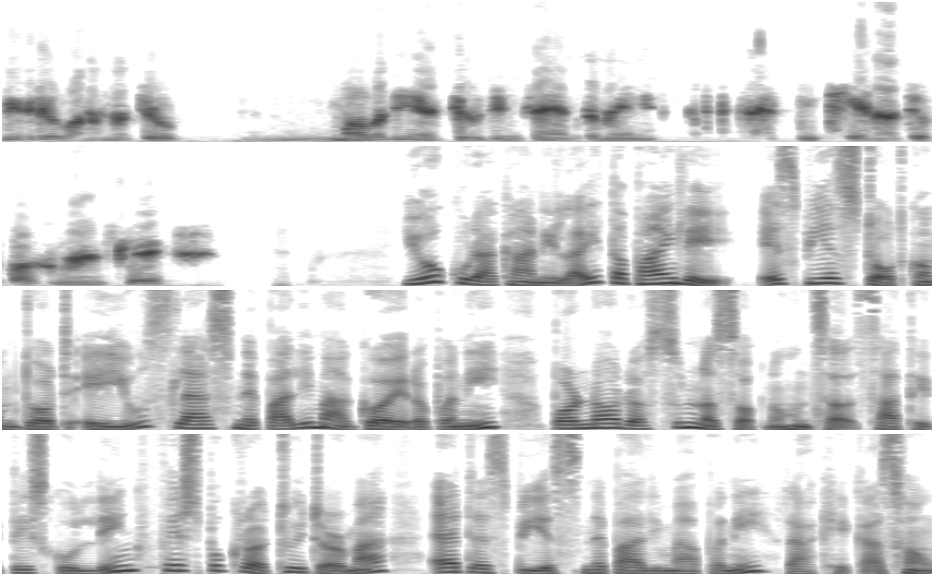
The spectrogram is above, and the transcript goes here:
बिग्रियो भनौँ न त्यो म पनि त्यो दिन चाहिँ एकदमै ह्याप्पी थिएन त्यो पर्फर्मेन्सले यो कुराकानीलाई तपाईँले SBS dot com dot AU slash नेपालीमा गएर पनि पढ्न र सुन्न सक्नुहुन्छ। साथै त्यसको लिंक फेसबुक र ट्विटरमा एट एसपीएस नेपालीमा पनि राखेका छौं।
